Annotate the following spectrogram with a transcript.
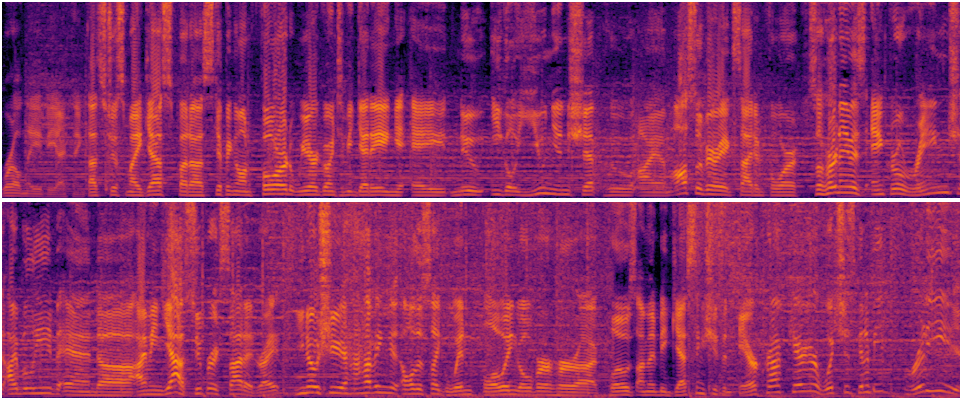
Royal Navy, I think. That's just my guess, but uh, skipping on forward, we are going to be getting a new Eagle Union ship, who I am also very excited for. So her name is Ankro Range, I believe, and uh, I mean, yeah, super excited, right? You know, she having all this like wind flowing over her uh, clothes, I'm gonna be guessing she's an aircraft carrier, which is gonna be pretty,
